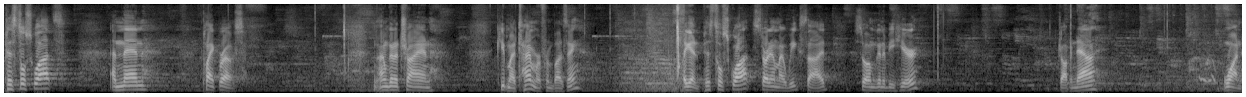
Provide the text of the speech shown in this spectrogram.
pistol squats, and then plank rows. I'm gonna try and keep my timer from buzzing. Again, pistol squat, starting on my weak side. So I'm gonna be here, dropping down. One,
